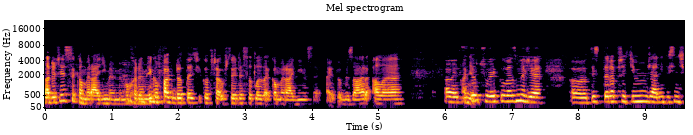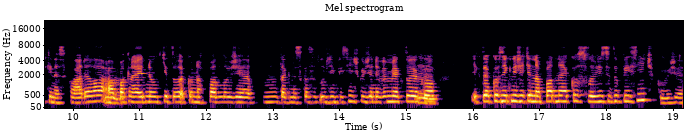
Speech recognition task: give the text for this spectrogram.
A doteď se kamarádíme mimochodem, jako fakt doteď, jako třeba už to je deset let a kamarádíme se a je to bizár, ale... Ale jak si to člověku vezme, že uh, ty jsi teda předtím žádný písničky neskládala mm. a mhm. pak najednou ti to jako napadlo, že hm, tak dneska se složím písničku, že nevím, jak to jako, mm. Jak to jako vznikne, že tě napadne jako složit si tu písničku, že...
